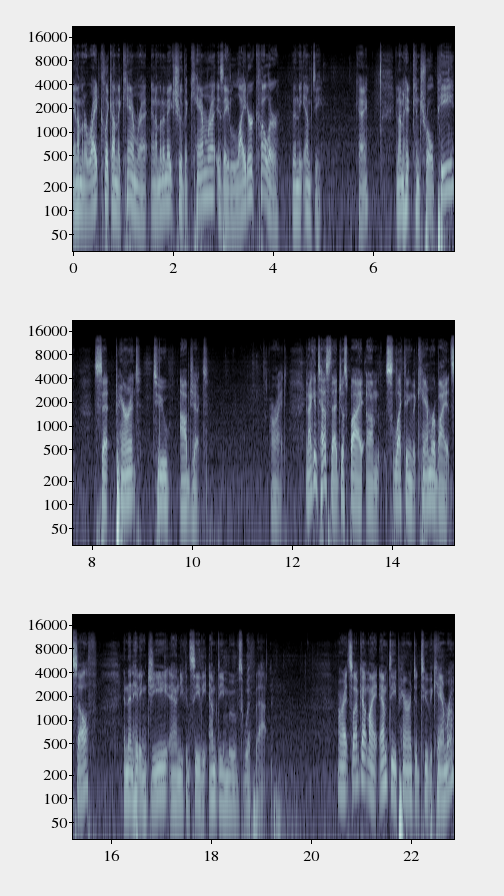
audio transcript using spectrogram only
and I'm going to right click on the camera and I'm going to make sure the camera is a lighter color than the empty. Okay? And I'm going to hit Control P, set parent to object. All right. And I can test that just by um, selecting the camera by itself and then hitting G, and you can see the empty moves with that. All right, so I've got my empty parented to the camera.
